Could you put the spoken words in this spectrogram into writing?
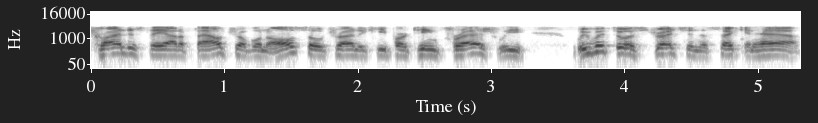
trying to stay out of foul trouble, and also trying to keep our team fresh. We we went through a stretch in the second half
